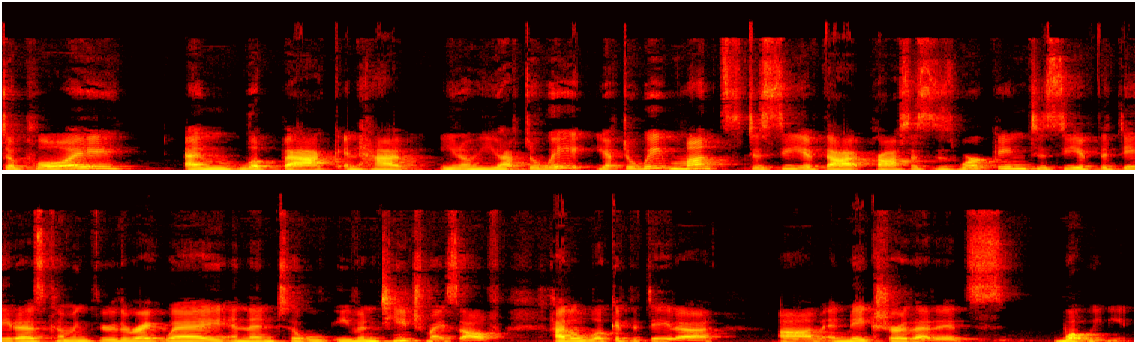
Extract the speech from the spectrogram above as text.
deploy, and look back and have you know you have to wait you have to wait months to see if that process is working to see if the data is coming through the right way and then to even teach myself how to look at the data um, and make sure that it's what we need.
